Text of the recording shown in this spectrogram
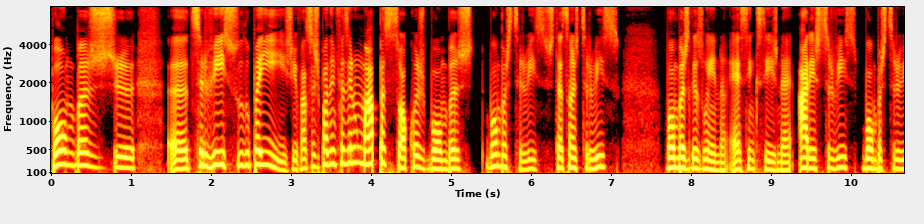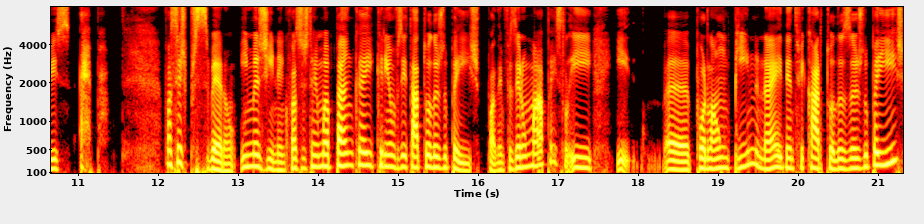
bombas uh, de serviço do país e vocês podem fazer um mapa só com as bombas, bombas de serviço, estações de serviço, bombas de gasolina, é assim que se diz, né? Áreas de serviço, bombas de serviço, epá. Vocês perceberam? Imaginem que vocês têm uma panca e queriam visitar todas do país. Podem fazer um mapa e, e uh, pôr lá um PIN, né? identificar todas as do país,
